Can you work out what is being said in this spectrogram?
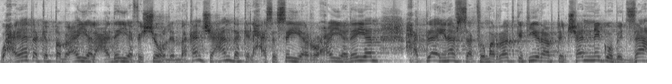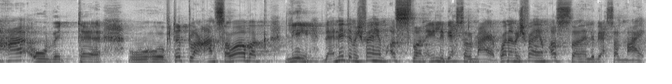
وحياتك الطبيعية العادية في الشغل ما كانش عندك الحساسية الروحية دي هتلاقي نفسك في مرات كتيرة بتتشنج وبتزعق وبت وبتطلع عن صوابك ليه؟ لأن أنت مش فاهم أصلا إيه اللي بيحصل معاك وأنا مش فاهم أصلا اللي بيحصل معاك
